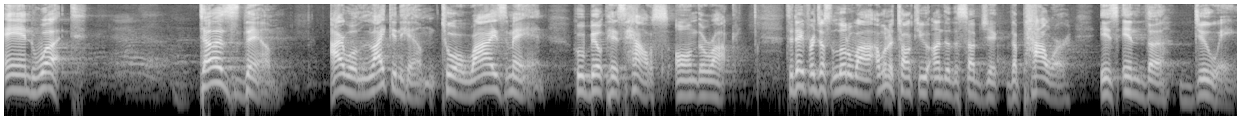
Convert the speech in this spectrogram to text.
and what? Does them, I will liken him to a wise man who built his house on the rock. Today, for just a little while, I want to talk to you under the subject the power is in the doing.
